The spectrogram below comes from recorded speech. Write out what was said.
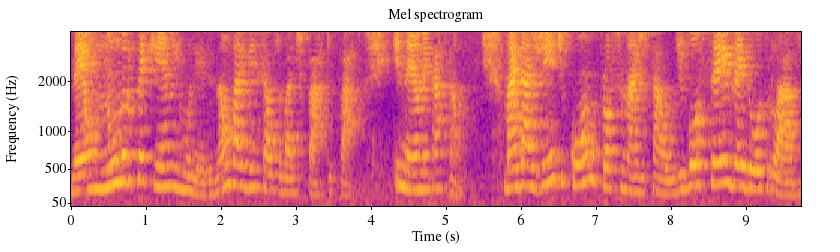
Né? Um número pequeno de mulheres não vai vivenciar o trabalho de parto, parto e nem a amamentação. Mas a gente, como profissionais de saúde, vocês aí do outro lado,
